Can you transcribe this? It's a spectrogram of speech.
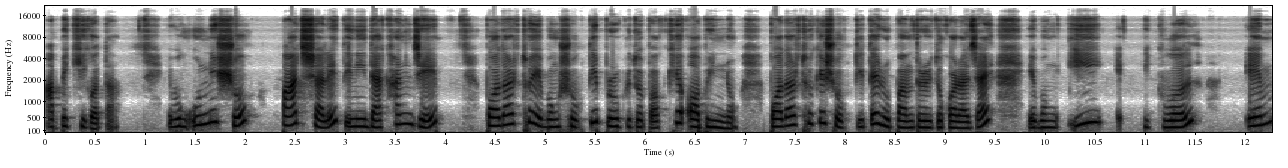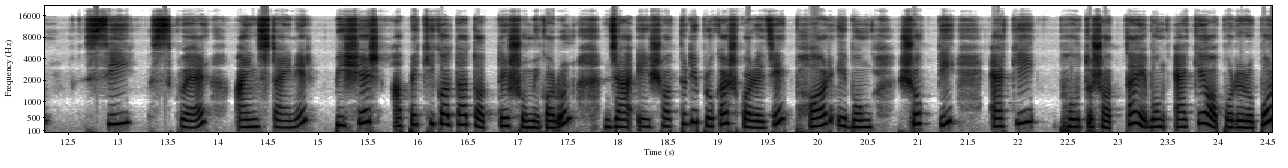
আপেক্ষিকতা এবং উনিশশো পাঁচ সালে তিনি দেখান যে পদার্থ এবং শক্তি প্রকৃতপক্ষে অভিন্ন। পদার্থকে শক্তিতে রূপান্তরিত করা যায় এবং E equal M C square আইনস্টাইনের বিশেষ আপেক্ষিকতা তত্ত্বের সমীকরণ, যা এই সত্যটি প্রকাশ করে যে ভর এবং শক্তি একই ভৌত সত্তা এবং একে অপরের ওপর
